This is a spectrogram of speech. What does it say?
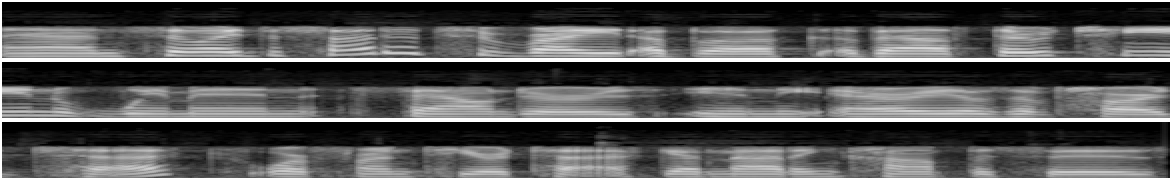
And so I decided to write a book about 13 women founders in the areas of hard tech or frontier tech, and that encompasses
